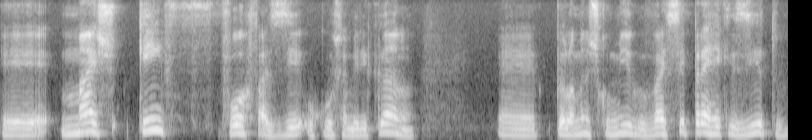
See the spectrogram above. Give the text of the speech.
É, mas quem for fazer o curso americano, é, pelo menos comigo, vai ser pré-requisito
